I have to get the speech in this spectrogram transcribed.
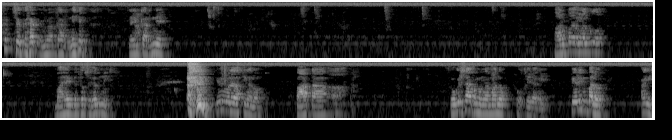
Saka yung mga karne. Yung karne. Parang lang ko, na to sa ganun eh. yung malalaking ano, pata, Ah, okay sa ako mga manok, okay lang eh. Pero yung balot, ay,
